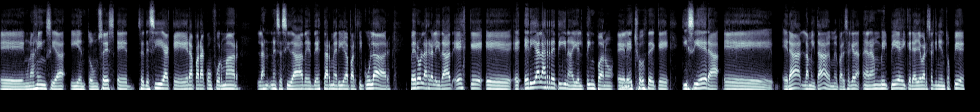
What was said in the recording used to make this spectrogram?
eh, en una agencia, y entonces eh, se decía que era para conformar las necesidades de esta armería particular, pero la realidad es que eh, eh, hería la retina y el tímpano el hecho de que quisiera, eh, era la mitad, me parece que era- eran mil pies y quería llevarse a 500 pies,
